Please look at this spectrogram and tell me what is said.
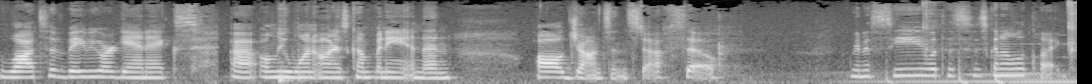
lots of Babyganics, uh, only one Honest Company, and then all Johnson stuff. So I'm gonna see what this is gonna look like.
